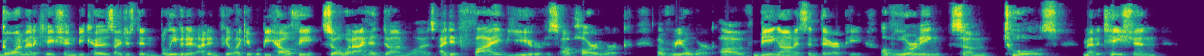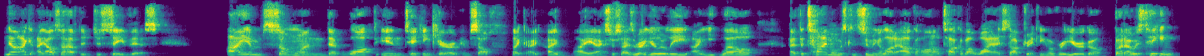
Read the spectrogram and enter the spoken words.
go on medication because I just didn't believe in it. I didn't feel like it would be healthy. So what I had done was I did five years of hard work, of real work, of being honest in therapy, of learning some tools, meditation. Now I, I also have to just say this. I am someone that walked in taking care of himself. Like I, I, I exercise regularly. I eat well. At the time, I was consuming a lot of alcohol, and I'll talk about why I stopped drinking over a year ago. But I was taking,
